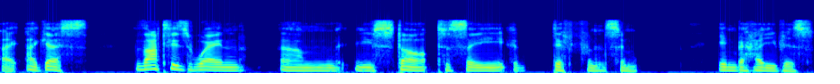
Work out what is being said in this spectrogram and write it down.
I, I, guess that is when um, you start to see a difference in in behaviors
